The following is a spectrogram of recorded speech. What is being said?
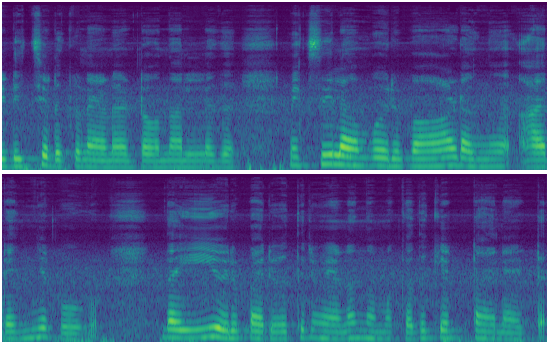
ഇടിച്ചെടുക്കണതാണ് കേട്ടോ നല്ലത്. മിക്സിയിലാകുമ്പോൾ ഒരുപാടങ്ങ് അരഞ്ഞു പോകും. ഇതാ ഈ ഒരു പരുവത്തിന് വേണം നമുക്കത് കെട്ടാനായിട്ട്.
